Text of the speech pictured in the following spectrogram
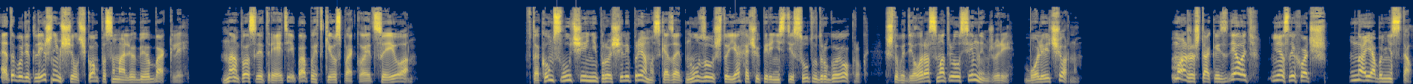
это будет лишним щелчком по самолюбию Бакли. Но после третьей попытки успокоится и он. В таком случае не проще ли прямо сказать Нузу, что я хочу перенести суд в другой округ, чтобы дело рассматривалось иным жюри, более черным? Можешь так и сделать, если хочешь, но я бы не стал.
